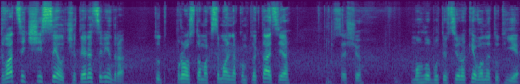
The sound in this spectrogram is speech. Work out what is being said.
26 сил, 4 циліндра. Тут просто максимальна комплектація. Все, що могло бути в ці роки, воно тут є.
